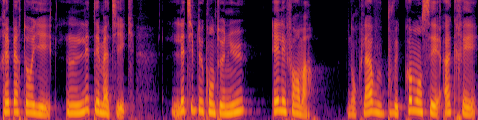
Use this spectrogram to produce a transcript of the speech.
répertorier les thématiques, les types de contenus et les formats. Donc là, vous pouvez commencer à créer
